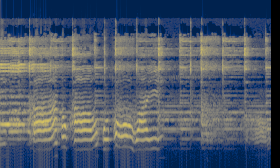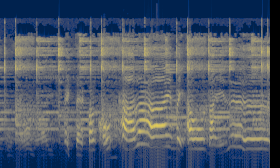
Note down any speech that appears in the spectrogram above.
ย ขาขาวๆก็พอไว แต่บางคนขาลายไม่เอาไหนเลย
